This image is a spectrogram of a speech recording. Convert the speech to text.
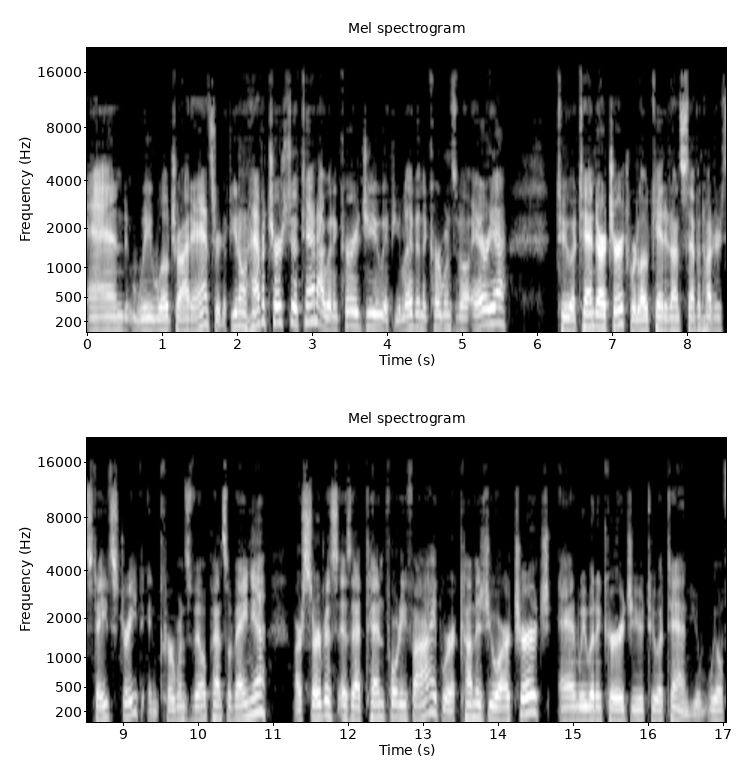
and we will try to answer it. If you don't have a church to attend, I would encourage you, if you live in the Curwensville area, to attend our church. We're located on 700 State Street in Curwensville, Pennsylvania. Our service is at 1045. We're a come as you are church and we would encourage you to attend. You will,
